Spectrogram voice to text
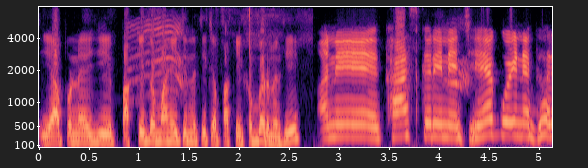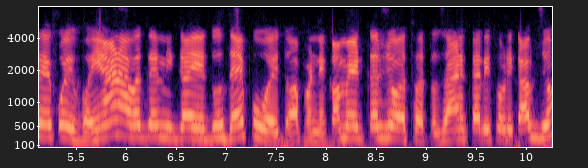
એ આપણને હજી પાકી તો માહિતી નથી કે પાકી ખબર નથી. અને ખાસ કરીને જે કોઈને ઘરે કોઈ વયાણા વગરની ગાયે દૂધ આપ્યું હોય તો આપણને કમેન્ટ કરજો અથવા તો જાણકારી થોડીક આપજો.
